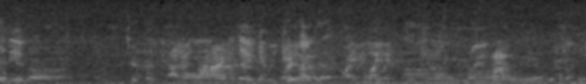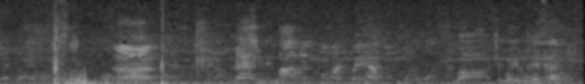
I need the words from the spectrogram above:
chân là chết Bà, cho mấy người dân. Ủa, nhưng trong suốt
